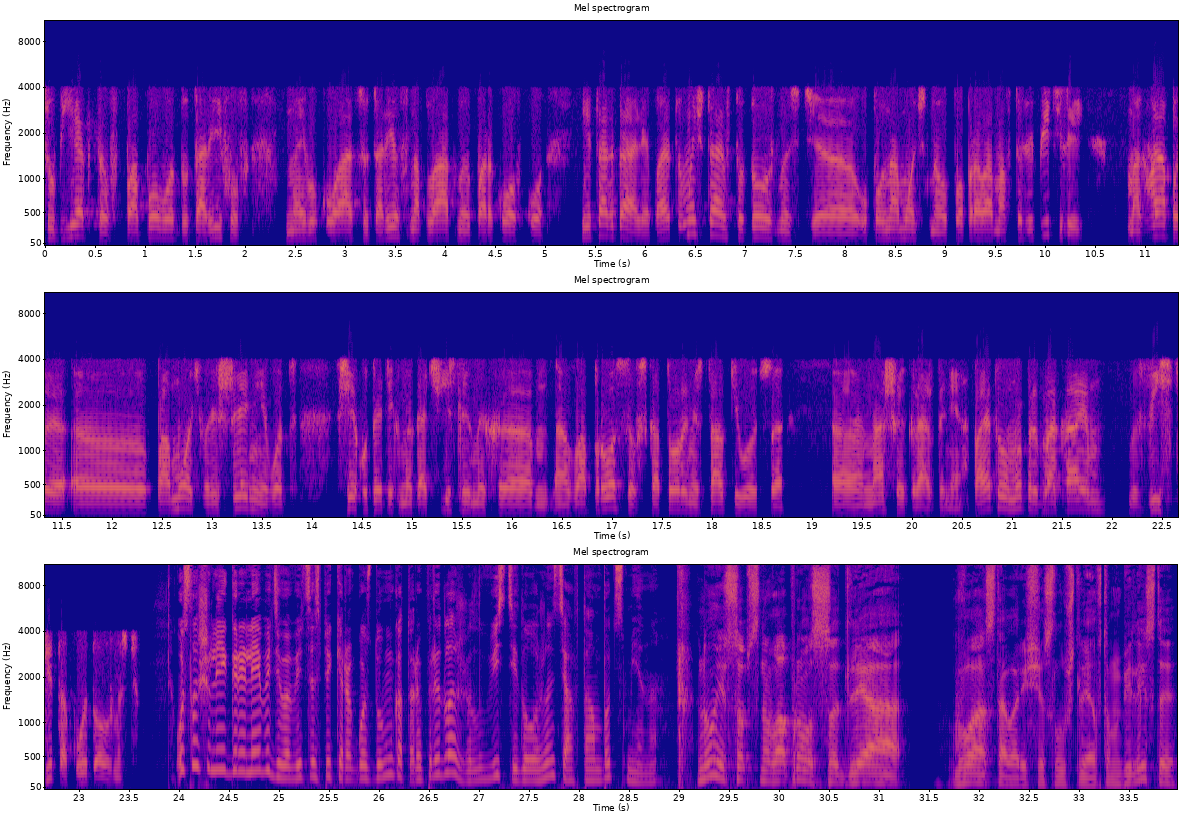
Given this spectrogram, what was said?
субъектов по поводу тарифов на эвакуацию, тарифов на платную парковку и так далее. Поэтому мы считаем, что должность э, уполномоченного по правам автолюбителей могла бы э, помочь в решении вот всех вот этих многочисленных э, вопросов, с которыми сталкиваются э, наши граждане. Поэтому мы предлагаем ввести такую должность. Услышали Игоря Лебедева, вице-спикера Госдумы, который предложил ввести должность автоомбудсмена. Ну и, собственно, вопрос для вас, товарищи слушатели автомобилисты.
